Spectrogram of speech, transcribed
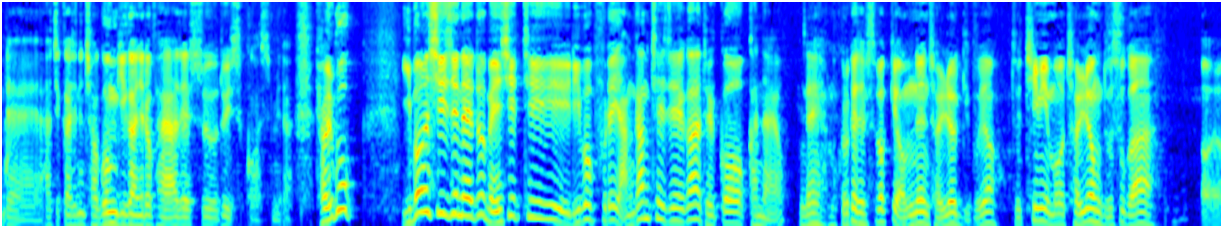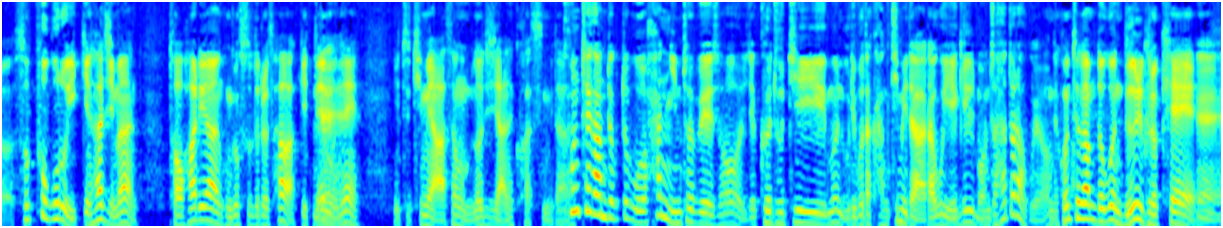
네, 아직까지는 적응 기간이라 봐야 될 수도 있을 것 같습니다. 결국 이번 시즌에도 맨시티 리버풀의 양강 체제가 될 것 같나요? 네, 뭐 그렇게 될 수밖에 없는 전력이고요. 두 팀이 뭐 전력 누수가 어, 소폭으로 있긴 하지만 더 화려한 공격수들을 사왔기 때문에 네. 이 두 팀의 아성은 무너지지 않을 것 같습니다. 콘테 감독도 뭐 한 인터뷰에서 이제 그 두 팀은 우리보다 강팀이다라고 얘기를 먼저 하더라고요. 근데 콘테 감독은 늘 그렇게 네.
